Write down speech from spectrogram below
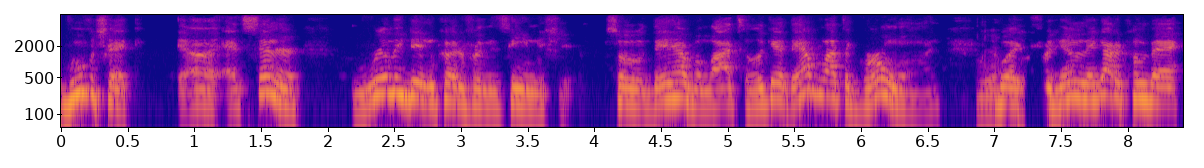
Vucevic uh, at center really didn't cut it for the team this year. So they have a lot to look at. They have a lot to grow on. Yeah. But for them, they got to come back,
